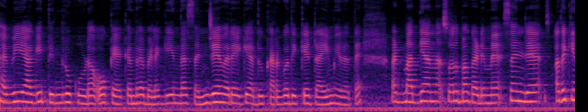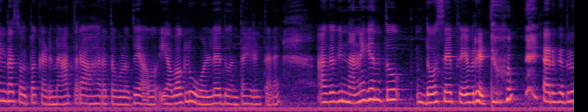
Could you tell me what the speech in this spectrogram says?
ಹೆವಿಯಾಗಿ ತಿಂದರೂ ಕೂಡ ಓಕೆ ಯಾಕಂದರೆ ಬೆಳಗ್ಗೆಯಿಂದ ಸಂಜೆವರೆಗೆ ಅದು ಕರಗೋದಕ್ಕೆ ಟೈಮ್ ಇರುತ್ತೆ. ಬಟ್ ಮಧ್ಯಾಹ್ನ ಸ್ವಲ್ಪ ಕಡಿಮೆ, ಸಂಜೆ ಅದಕ್ಕಿಂತ ಸ್ವಲ್ಪ ಕಡಿಮೆ, ಆ ಥರ ಆಹಾರ ತಗೊಳ್ಳೋದು ಯಾವ, ಯಾವಾಗಲೂ ಒಳ್ಳೆಯದು ಅಂತ ಹೇಳ್ತಾರೆ. ಹಾಗಾಗಿ ನನಗಂತೂ ದೋಸೆ ಫೇವ್ರೆಟ್ಟು ಯಾರಿಗಾದ್ರೂ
